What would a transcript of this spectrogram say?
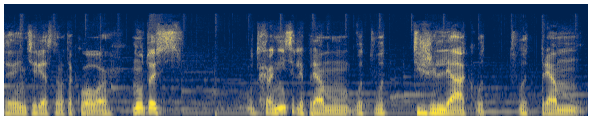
да, интересного такого. Ну, то есть, вот «Хранители» прям вот, вот тяжеляк, вот, вот прям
